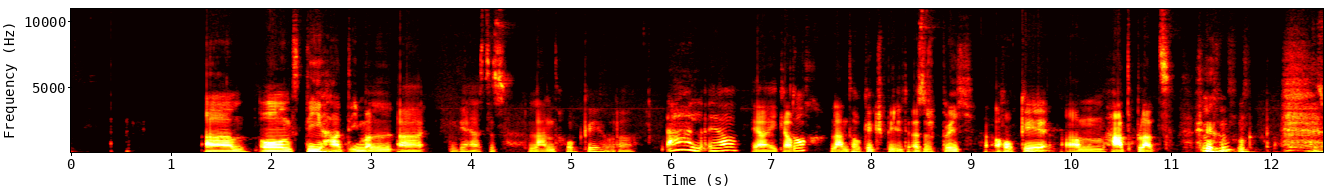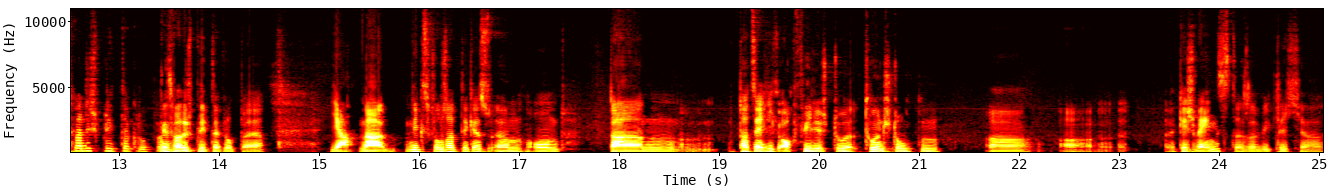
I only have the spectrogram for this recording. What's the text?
Ähm, und die hat immer, äh, wie heißt das, Landhockey oder? ah, ja, Ja, ich glaube. Landhockey gespielt. Also sprich Hockey am Hartplatz. Mhm. Das war die Splittergruppe. Das war die Splittergruppe, ja. Ja, na, nichts Großartiges. Ähm, und dann tatsächlich auch viele Stu Turnstunden äh, äh, geschwänzt, also wirklich äh,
